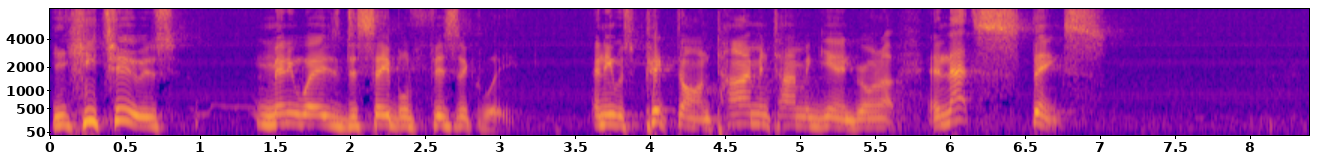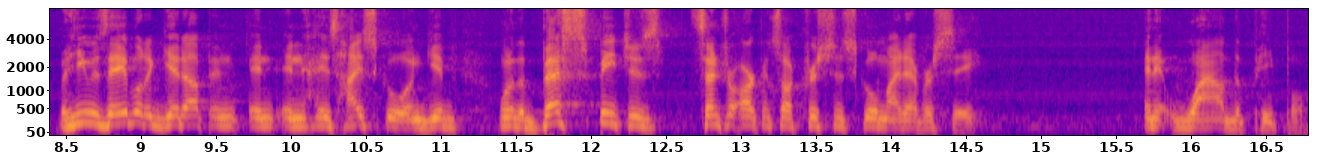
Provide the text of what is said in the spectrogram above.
He, too is many ways disabled physically. And he was picked on time and time again growing up. And that stinks. But he was able to get up in, in, in, his high school and give one of the best speeches Central Arkansas Christian School might ever see. And it wowed the people.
